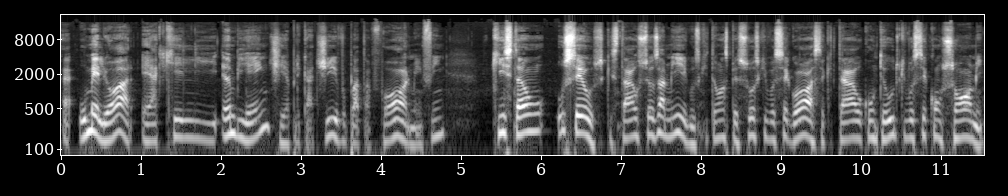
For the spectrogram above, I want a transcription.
É, o melhor é aquele ambiente, aplicativo, plataforma, enfim, que estão os seus, que estão os seus amigos, que estão as pessoas que você gosta, que está o conteúdo que você consome.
